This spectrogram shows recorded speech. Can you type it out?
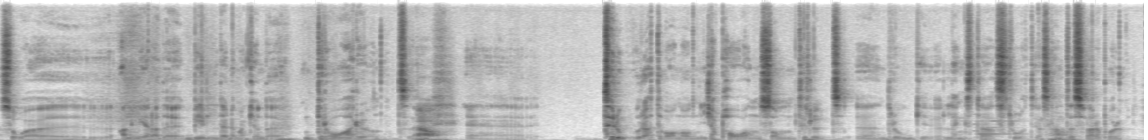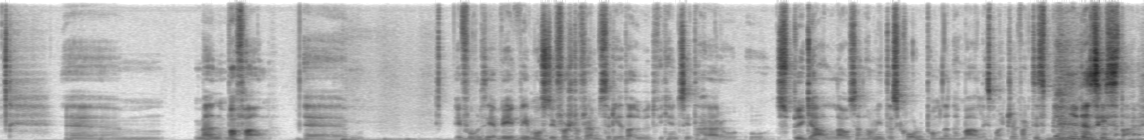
så eh, animerade bilder där man kunde dra runt. Ja. Tror att det var någon japan som till slut eh, drog längsta strået. Jag ska Ja. inte svära på det. Ehm, men vad fan. Vi får väl se. Vi, vi, måste ju först och främst reda ut. Vi kan ju inte sitta här och, och spyga alla och sen har vi inte ens koll på om den där Mallis-matchen faktiskt blir den sista.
